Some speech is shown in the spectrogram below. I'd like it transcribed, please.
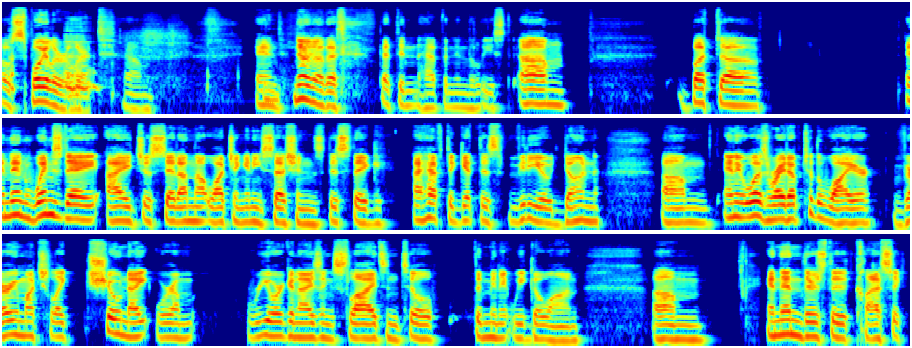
Oh, spoiler alert. Um, and no, no, that that didn't happen in the least. Um, but uh, and then Wednesday, I just said I'm not watching any sessions. This thing, I have to get this video done. Um, and it was right up to the wire, very much like show night, where I'm reorganizing slides until the minute we go on. Um, and then there's the classic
